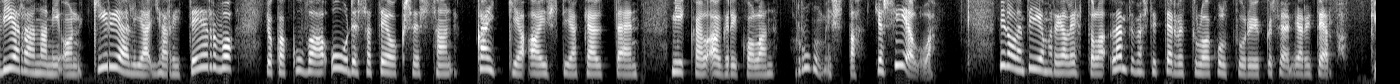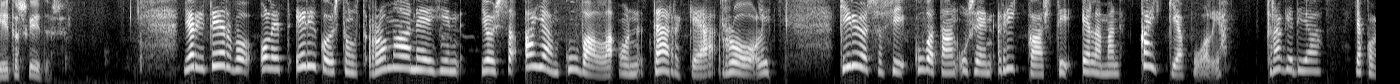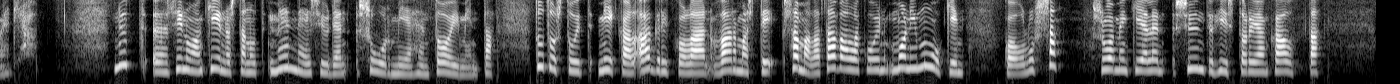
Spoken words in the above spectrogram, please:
Vieraanani on kirjailija Jari Tervo, joka kuvaa uudessa teoksessaan kaikkia aistia käyttäen Mikael Agrikolan ruumista ja sielua. Minä olen Pia-Maria Lehtola. Lämpimästi tervetuloa Kulttuuri Ykköseen, Jari Tervo. Kiitos, kiitos. Jari Tervo, olet erikoistunut romaaneihin, joissa ajan kuvalla on tärkeä rooli. Kirjoissasi kuvataan usein rikkaasti elämän kaikkia puolia, tragediaa ja komediaa. Nyt sinua on kiinnostanut menneisyyden suurmiehen toiminta. Tutustuit Mikael Agrikolaan varmasti samalla tavalla kuin moni muukin koulussa suomen kielen syntyhistorian kautta.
